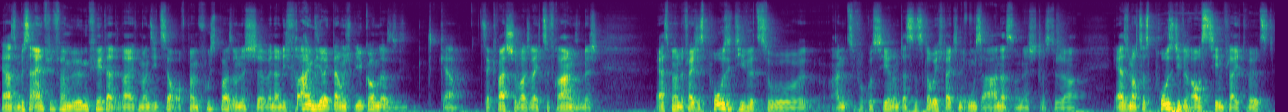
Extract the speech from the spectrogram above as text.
ja, so ein bisschen Einfühlvermögen fehlt halt gleich. Man sieht es ja auch oft beim Fußball so nicht, äh, wenn dann die Fragen direkt dem Spiel kommen, also ja, ist ja Quatsch, aber gleich zu fragen, so nicht. Erstmal vielleicht das Positive zu, an, zu fokussieren und das ist, glaube ich, vielleicht in den USA anders so nicht, dass du da eher so noch das Positive rausziehen vielleicht willst,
